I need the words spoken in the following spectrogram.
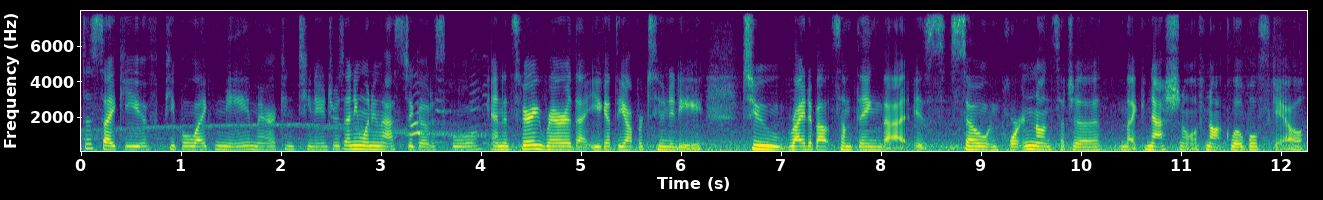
the psyche of people like me, American teenagers, anyone who has to go to school. And it's very rare that you get the opportunity to write about something that is so important on such a like national, if not global scale.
